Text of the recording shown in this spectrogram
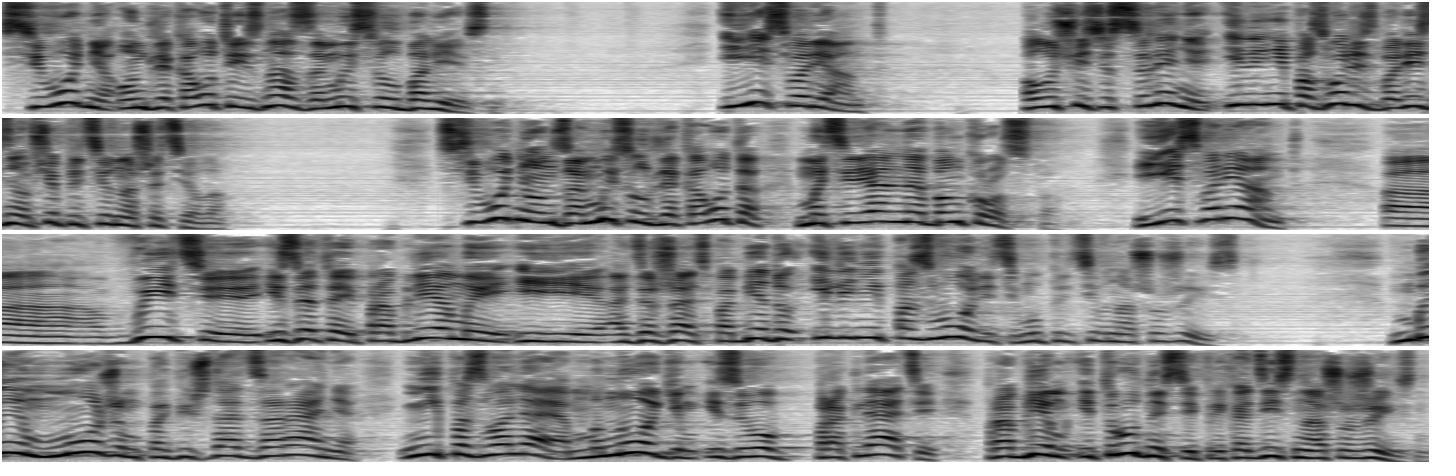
Сегодня он для кого-то из нас замыслил болезнь. И есть вариант получить исцеление или не позволить болезни вообще прийти в наше тело. Сегодня он замыслил для кого-то материальное банкротство. И есть вариант э, выйти из этой проблемы и одержать победу или не позволить ему прийти в нашу жизнь. Мы можем побеждать заранее, не позволяя многим из его проклятий, проблем и трудностей приходить в нашу жизнь.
